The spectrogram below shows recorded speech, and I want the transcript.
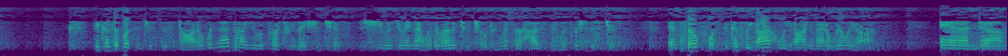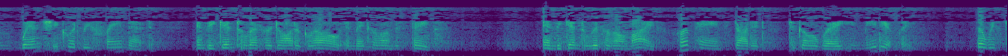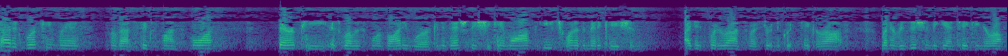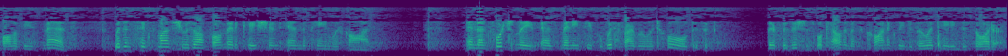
because it wasn't just this daughter, when that's how you approach relationships, she was doing that with her other two children, with her husband, with her sisters, and so forth, because we are who we are no matter where we are. And um, when she could reframe it and begin to let her daughter grow and make her own mistakes and begin to live her own life, her pain started to go away immediately. So we started working with, for about six months, more therapy as well as more body work, and eventually she came off each one of the medications. I didn't put her on, so I certainly couldn't take her off. When her physician began taking her off all of these meds, within six months she was off all medication and the pain was gone. And unfortunately, as many people with fibro are told, it's a, their physicians will tell them it's a chronically debilitating disorder.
